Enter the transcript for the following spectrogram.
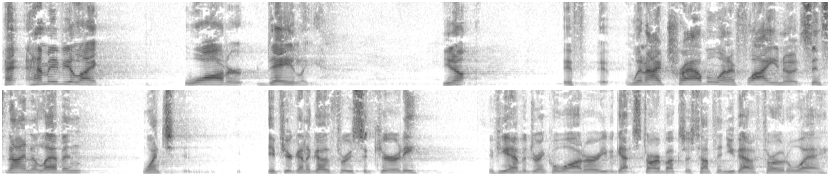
How, how many of you like water daily? You know, if, if, when I travel, when I fly, you know, since 9 11, once, if you're going to go through security, if you have a drink of water or you've got Starbucks or something, you got to throw it away.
